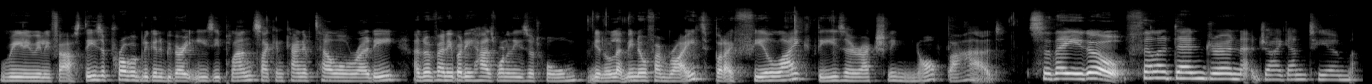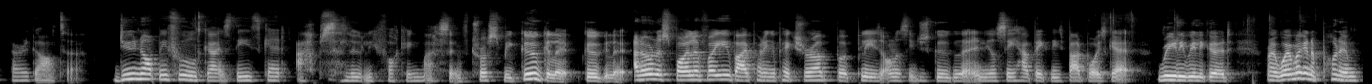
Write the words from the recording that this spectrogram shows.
Really, really fast. These are probably going to be very easy plants. I can kind of tell already. I don't know if anybody has one of these at home. You know, let me know if I'm right. But I feel like these are actually not bad. So there you go. Philodendron giganteum variegata. Do not be fooled, guys. These get absolutely fucking massive. Trust me. Google it. Google it. I don't want to spoil it for you by putting a picture up, but please, honestly, just Google it and you'll see how big these bad boys get. Really, really good. Right, where am I going to put him?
